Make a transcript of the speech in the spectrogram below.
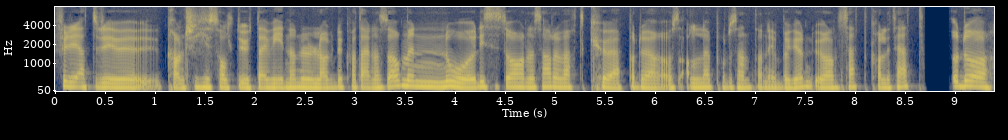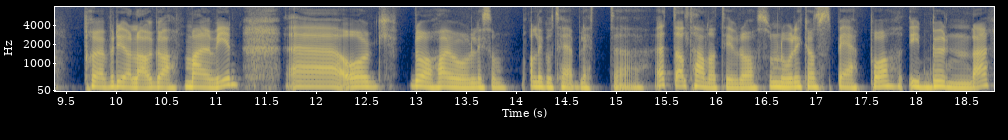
fordi at du kanskje ikke solgte ut de vinene du lagde hvert eneste år, men nå de siste årene så har det vært kø på døra hos alle produsentene i Burgund, uansett kvalitet. Og da prøver de å lage mer vin, eh, og da har jo liksom aligoté blitt eh, et alternativ, da, som noe de kan spe på i bunnen der,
